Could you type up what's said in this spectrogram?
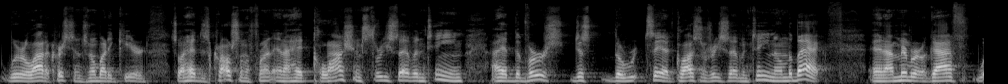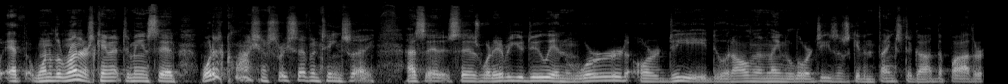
we were a lot of Christians nobody cared. So I had this cross on the front and I had Colossians three seventeen. I had the verse just the said Colossians three seventeen on the back and I remember a guy at the, one of the runners came up to me and said what does Colossians three seventeen say I said it says whatever you do in word or deed do it all in the name of the Lord Jesus giving thanks to God the Father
